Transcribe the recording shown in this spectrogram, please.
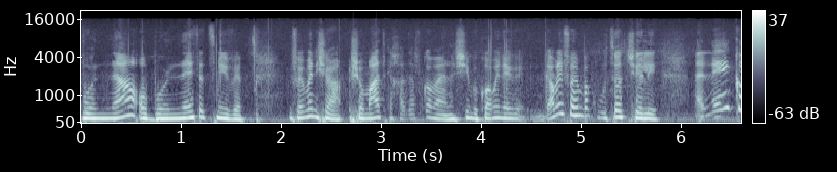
בונה או בונה את עצמי, ולפעמים אני שומעת ככה דווקא מאנשים בכל מיני, גם לפעמים בקבוצות שלי, אני כל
